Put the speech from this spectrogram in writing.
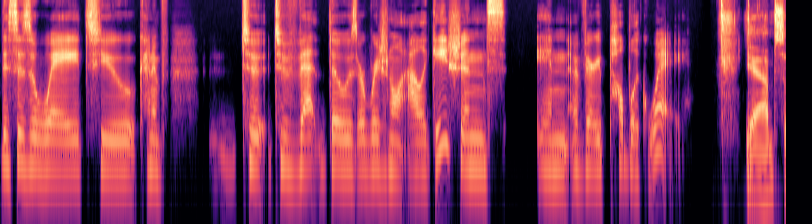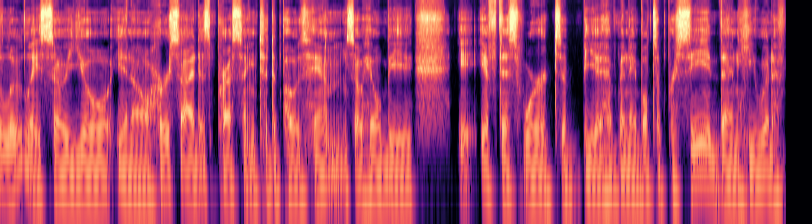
this is a way to kind of to to vet those original allegations in a very public way. Yeah, absolutely. So you'll, you know, her side is pressing to depose him. So he'll be, if this were to be have been able to proceed, then he would have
